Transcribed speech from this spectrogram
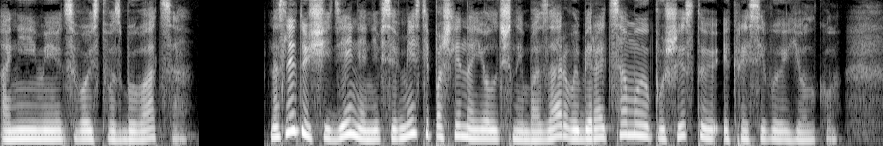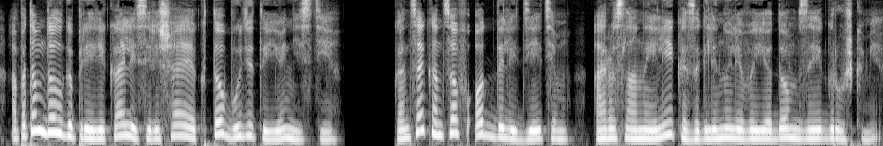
они имеют свойство сбываться». На следующий день они все вместе пошли на елочный базар выбирать самую пушистую и красивую елку, а потом долго пререкались, решая, кто будет ее нести конце концов отдали детям, а Руслан и Лика заглянули в ее дом за игрушками.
